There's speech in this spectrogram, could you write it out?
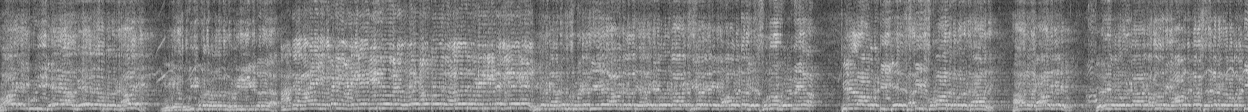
வாகைக்குடி கேஆர் வேலை அவரது காலை மிக துடிப்புடன் வளர்ந்து கொண்டிருக்கின்றது. அந்த காலையை எப்படி அடங்கிய தீர்வோம் என ஒரே நோக்கோடு வளம் வந்து கொண்டிருக்கின்ற வீரர்கள். இதற்கு அடுத்த சுற்று நிகழ்ச்சியிலே ஆடுகளத்தை அலங்கரிப்பதற்காக சிவகங்கை மாவட்டம் எஸ் புதூர் ஒன்றியம் பில்லாம்பட்டி கே சதீஷ் குமார் அவரது காலை. அந்த காலையை எதிர்கொள்வதற்காக மதுரை மாவட்டம் சென்னகரம்பட்டி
